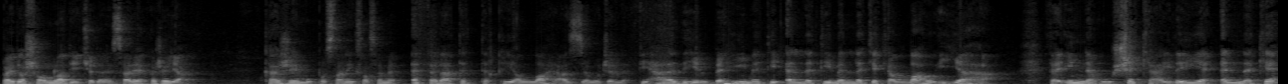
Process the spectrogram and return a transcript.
Pa je došao mladić, jedan ensarija, kaže ja. Kaže mu poslanik sa sam, efela tetteki Allahe azza wa jalla, fi hadihi il behimeti elleti mellekeke Allahu ijaha, fa innehu šeka ilaje enneke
